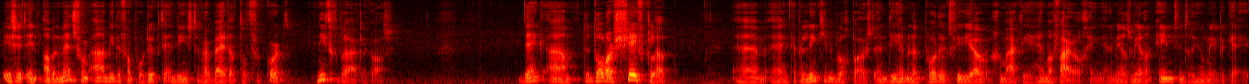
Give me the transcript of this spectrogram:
is het in abonnementsvorm aanbieden van producten en diensten waarbij dat tot voor kort niet gebruikelijk was. Denk aan de Dollar Shave Club. Um, en ik heb een linkje in de blogpost. En die hebben een productvideo gemaakt die helemaal viral ging. En inmiddels meer dan 21 miljoen, meer bekeken,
